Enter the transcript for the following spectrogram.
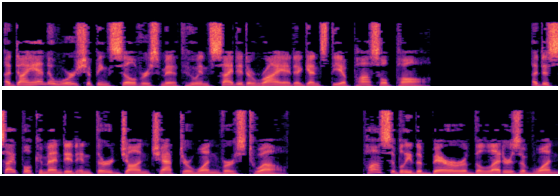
A Diana-worshipping silversmith who incited a riot against the Apostle Paul. A disciple commended in 3 John chapter 1 verse 12. Possibly the bearer of the letters of 1,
